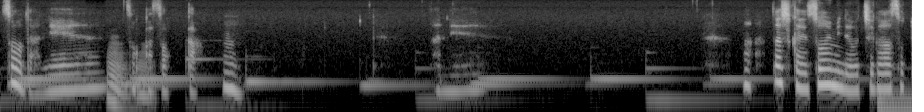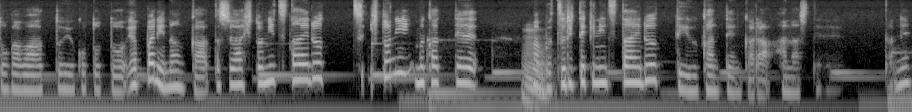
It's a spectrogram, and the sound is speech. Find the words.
そうだね、うんうん。そっかそっか。うんまあ確かにそういう意味で内側外側ということとやっぱりなんか私は人に伝えるつ人に向かって、うん。まあ、物理的に伝えるっていう観点から話してたね。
